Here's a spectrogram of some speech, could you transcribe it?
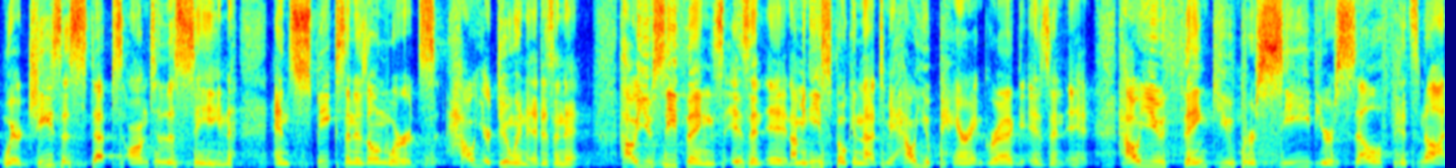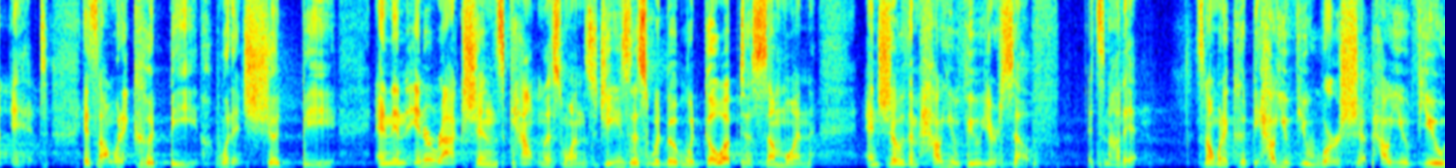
where Jesus steps onto the scene and speaks in his own words. How you're doing it, isn't it? How you see things isn't it? I mean, he's spoken that to me. How you parent, Greg, isn't it? How you think, you perceive yourself, it's not it. It's not what it could be, what it should be. And in interactions, countless ones, Jesus would, would go up to someone and show them how you view yourself it's not it. It's not what it could be. How you view worship, how you view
